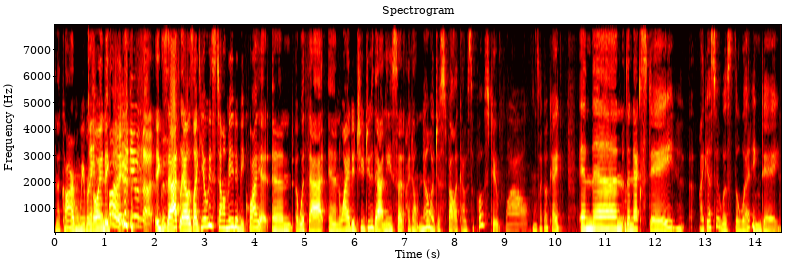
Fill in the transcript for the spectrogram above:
in the car when we were going to. Why doing that? exactly. I was like, "You always tell me to be quiet," and with that, and why did you do that? And he said, "I don't know. I just felt like I was supposed to." Wow. I was like, "Okay." And then the next day, I guess it was the wedding day.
